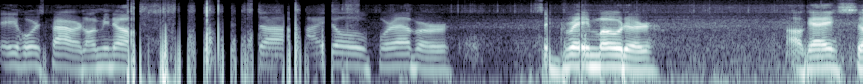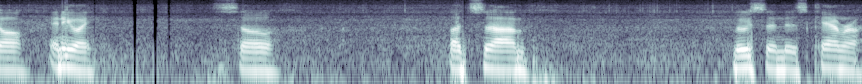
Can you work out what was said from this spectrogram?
8 horsepower, let me know. It's uh, idle forever. It's a gray motor. Okay, so anyway, so let's um, loosen this camera.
